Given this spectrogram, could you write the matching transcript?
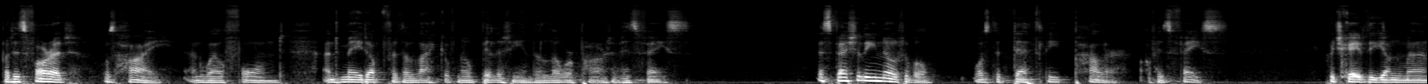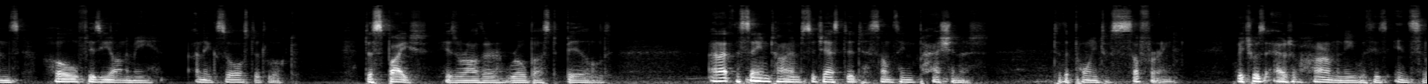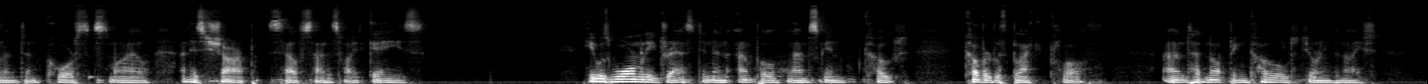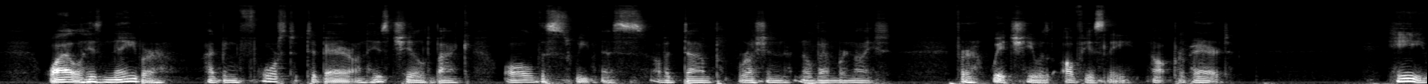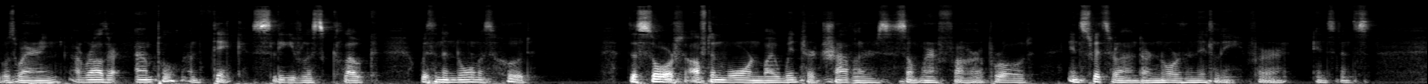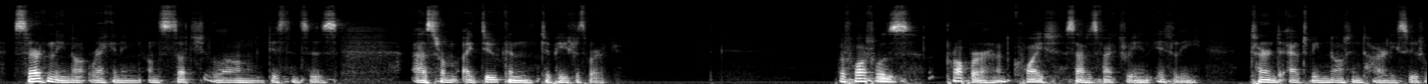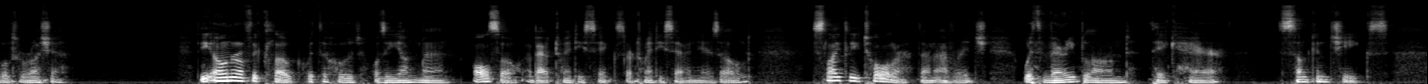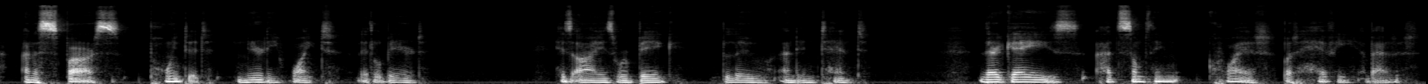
But his forehead was high and well formed, and made up for the lack of nobility in the lower part of his face. Especially notable was the deathly pallor of his face, which gave the young man's whole physiognomy an exhausted look, despite his rather robust build and at the same time suggested something passionate to the point of suffering, which was out of harmony with his insolent and coarse smile and his sharp, self satisfied gaze. He was warmly dressed in an ample lambskin coat covered with black cloth, and had not been cold during the night, while his neighbour had been forced to bear on his chilled back all the sweetness of a damp Russian November night, for which he was obviously not prepared. He was wearing a rather ample and thick sleeveless cloak with an enormous hood, the sort often worn by winter travellers somewhere far abroad, in Switzerland or northern Italy, for instance, certainly not reckoning on such long distances as from Eydtkuhnen to Petersburg. But what was proper and quite satisfactory in Italy turned out to be not entirely suitable to Russia. The owner of the cloak with the hood was a young man, also about 26 or 27 years old, slightly taller than average, with very blonde, thick hair, sunken cheeks, and a sparse, pointed, nearly white little beard. His eyes were big, blue, and intent. Their gaze had something quiet but heavy about it,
